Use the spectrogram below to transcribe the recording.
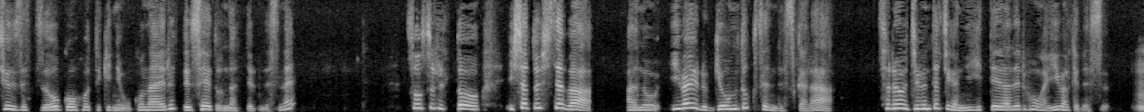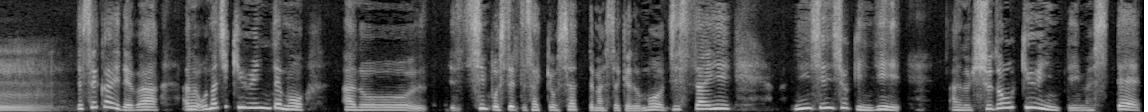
中絶を合法的に行えるっていう制度になってるんですね。そうすると、医者としては、あの、いわゆる業務独占ですから、それを自分たちが握っていられる方がいいわけです。うんで、世界では、あの、同じ吸引でも、あの、進歩してるってさっきおっしゃってましたけども、実際、妊娠初期に、あの、手動吸引って言いまして、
